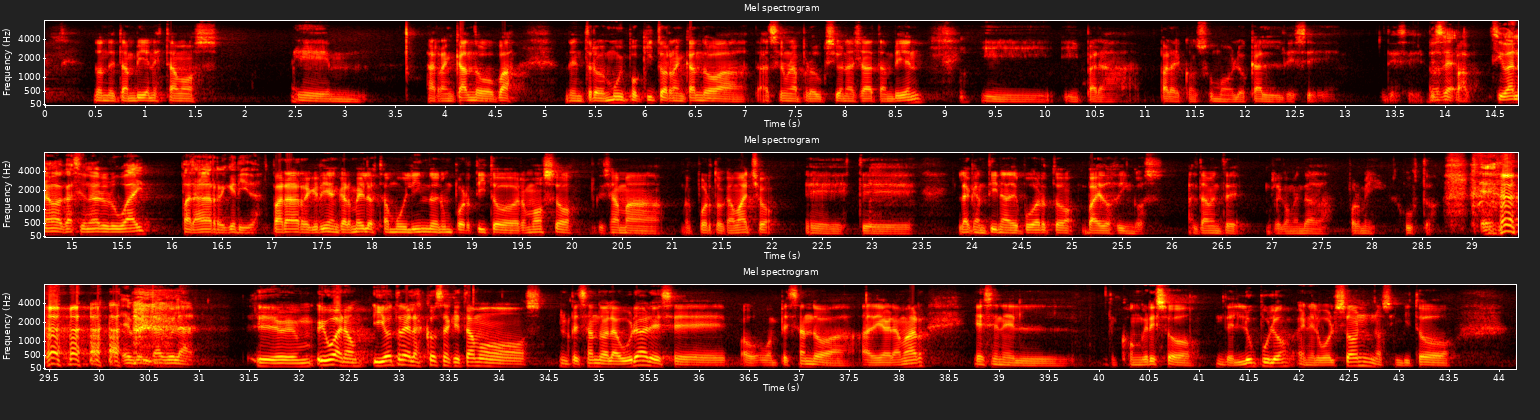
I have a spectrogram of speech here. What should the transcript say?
donde también estamos eh, arrancando, va, dentro de muy poquito arrancando a, hacer una producción allá también y, para, para, el consumo local de ese, de ese, pub. Si van a vacacionar a Uruguay, parada requerida. Parada requerida en Carmelo, está muy lindo, en un puertito hermoso que se llama Puerto Camacho. Este, la cantina de Puerto by Dos Dingos, altamente recomendada por mí, justo. Espectacular. Eh, y bueno, y otra de las cosas que estamos empezando a laburar es, eh, o empezando a, diagramar, es en el Congreso del Lúpulo en el Bolsón. Nos invitó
